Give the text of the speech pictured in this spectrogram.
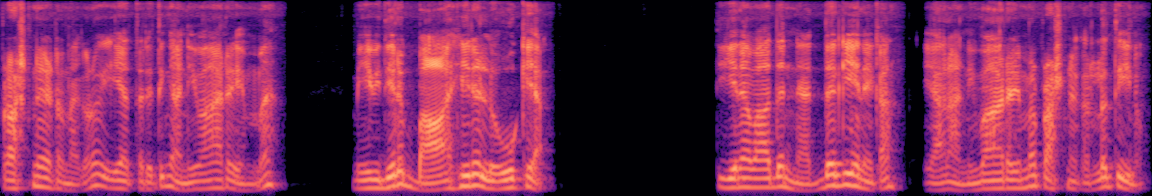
ප්‍රශ්නයට නකරු ඒ අතරඉතින් අනිවාරයෙන්ම මේ විදිර බාහිර ලෝකයක් තියෙනවාද නැද්ද කියන එක යාල අනිවාර්යම ප්‍රශ්න කරලා තියනවා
